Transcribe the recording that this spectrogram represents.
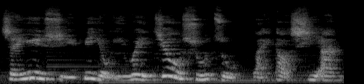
神允许必有一位救赎主来到西安。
